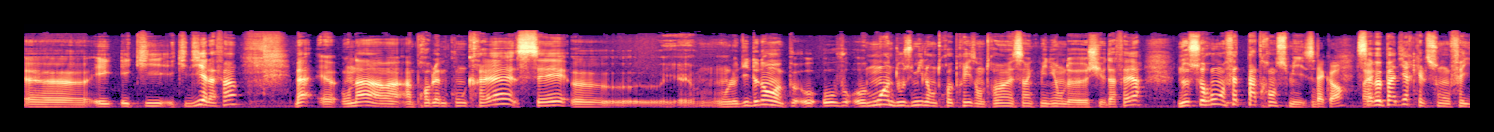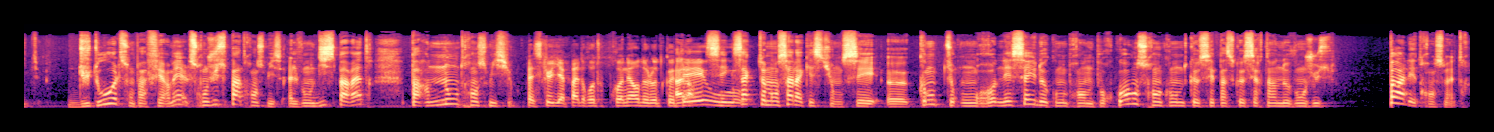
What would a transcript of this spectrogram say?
euh, et, et qui, qui dit à la fin, bah, euh, on a un, un problème concret, c'est, euh, on le dit dedans, peu, au, moins 12 000 entreprises entre 1 et 5 millions de chiffre d'affaires ne seront en fait pas transmises. D'accord Ça ne Ouais. veut pas dire qu'elles sont en faillite du tout, elles ne sont pas fermées, elles seront juste pas transmises. Elles vont disparaître par non-transmission. Parce qu'il n'y a pas de repreneur de l'autre côté ou- C'est exactement ça la question. C'est euh, quand on essaye de comprendre pourquoi, on se rend compte que c'est parce que certains ne vont juste pas les transmettre.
